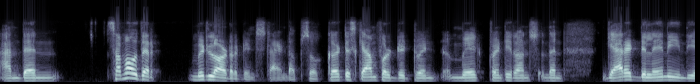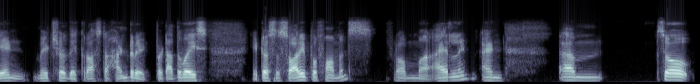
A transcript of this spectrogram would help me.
and then somehow their middle order didn't stand up. So Curtis Campher did 20, make 20 runs, and then Gareth Delany in the end made sure they crossed 100. But otherwise, it was a sorry performance from uh, Ireland. And um, so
